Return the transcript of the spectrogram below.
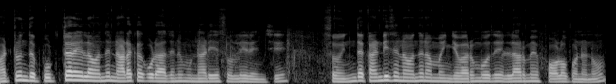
மற்றும் இந்த புத்தரையில் வந்து நடக்கக்கூடாதுன்னு முன்னாடியே சொல்லியிருந்துச்சு. ஸோ இந்த கண்டிஷனை வந்து நம்ம இங்கே வரும்போது எல்லாருமே ஃபாலோ பண்ணணும்.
